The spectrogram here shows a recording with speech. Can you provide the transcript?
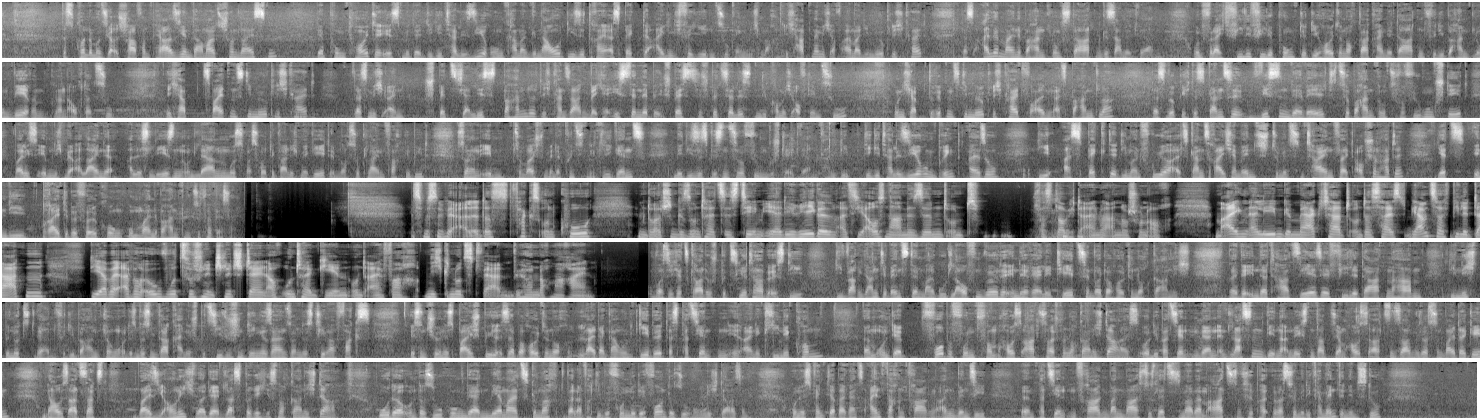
Das konnte man sich als Schar von Persien damals schon leisten. Der Punkt heute ist, mit der Digitalisierung kann man genau diese drei Aspekte eigentlich für jeden zugänglich machen. Ich habe nämlich auf einmal die Möglichkeit, dass alle meine Behandlungsdaten gesammelt werden. Und vielleicht viele, viele Punkte, die heute noch gar keine Daten für die Behandlung wären, dann auch dazu. Ich habe zweitens die Möglichkeit, dass mich ein Spezialist behandelt. Ich kann sagen, welcher ist denn der beste Spezialist und wie komme ich auf den zu. Und ich habe drittens die Möglichkeit, vor allem als Behandler, dass wirklich das ganze Wissen der Welt zur Behandlung zur Verfügung steht, weil ich es eben nicht mehr alleine alles lesen und lernen muss, was heute gar nicht mehr geht im noch so kleinen Fachgebiet, sondern eben zum Beispiel mit der künstlichen Intelligenz mir dieses Wissen zur Verfügung gestellt werden kann. Die Digitalisierung bringt also die Aspekte, die man früher als ganz reicher Mensch, zumindest in Teilen vielleicht auch schon hatte, jetzt in die breite Bevölkerung, um meine Behandlung zu verbessern. Jetzt wissen wir alle, dass Fax und Co. im deutschen Gesundheitssystem eher die Regel als die Ausnahme sind und was, glaube ich, der eine oder andere schon auch im eigenen Erleben gemerkt hat. Und das heißt, wir haben zwar viele Daten, die aber einfach irgendwo zwischen den Schnittstellen auch untergehen und einfach nicht genutzt werden. Wir hören noch mal rein. Was ich jetzt gerade speziert habe, ist die, die Variante, wenn es denn mal gut laufen würde. In der Realität sind wir da heute noch gar nicht, weil wir in der Tat sehr, sehr viele Daten haben, die nicht benutzt werden für die Behandlung. Und es müssen gar keine spezifischen Dinge sein, sondern das Thema Fax ist ein schönes Beispiel, ist aber heute noch leider gang und gäbe, dass Patienten in eine Klinik kommen ähm, und der Vorbefund vom Hausarzt zum Beispiel noch gar nicht da ist. Oder die Patienten werden entlassen, gehen am nächsten Tag zu ihrem Hausarzt und sagen, wie soll es denn weitergehen? Und der Hausarzt sagt, weiß ich auch nicht, weil der Entlassbericht ist noch gar nicht da. Oder Untersuchungen werden mehrmals gemacht, weil einfach die Befunde der Voruntersuchung Untersuchungen nicht da sind. Und es fängt ja bei ganz einfachen Fragen an, wenn Sie äh, Patienten fragen, wann warst du das letzte Mal beim Arzt, was für, was für Medikamente nimmst du?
